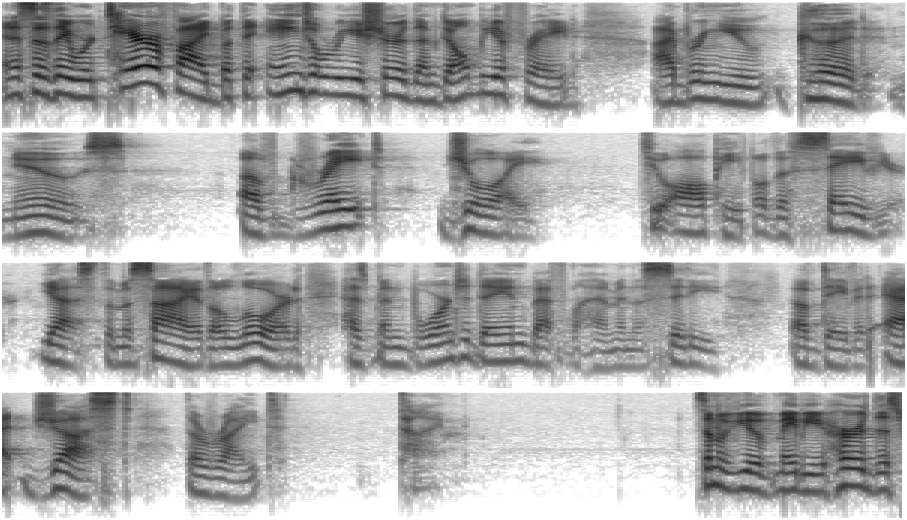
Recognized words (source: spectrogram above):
And it says they were terrified, but the angel reassured them Don't be afraid. I bring you good news of great joy to all people. The Savior, yes, the Messiah, the Lord, has been born today in Bethlehem in the city of David at just the right time. Some of you have maybe heard this,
